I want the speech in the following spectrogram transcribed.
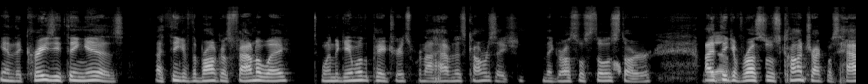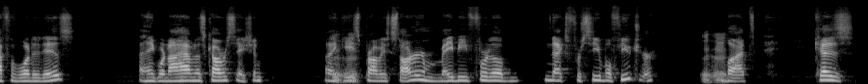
and the crazy thing is, I think if the Broncos found a way to win the game with the Patriots, we're not having this conversation. I think Russell's still a starter. Yeah. I think if Russell's contract was half of what it is, I think we're not having this conversation. I think mm-hmm. he's probably starter, maybe for the next foreseeable future. Mm-hmm. But because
